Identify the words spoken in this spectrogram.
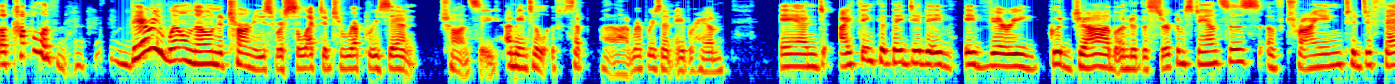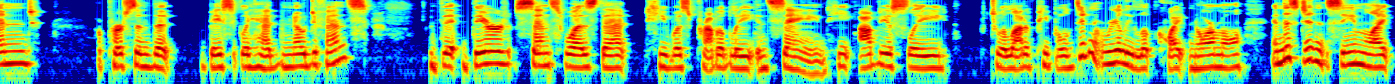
a couple of very well-known attorneys were selected to represent chauncey i mean to uh, represent abraham and i think that they did a, a very good job under the circumstances of trying to defend a person that basically had no defense that their sense was that he was probably insane. He obviously, to a lot of people, didn't really look quite normal, and this didn't seem like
